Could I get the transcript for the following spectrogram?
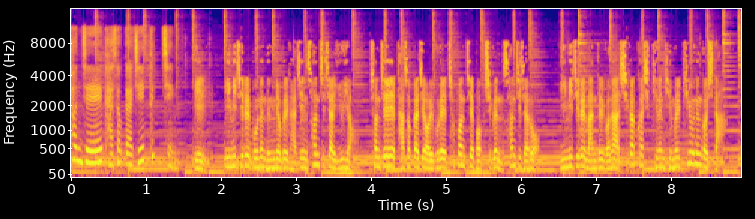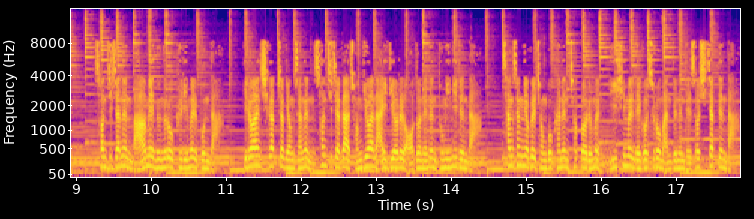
천재의 다섯 가지 특징. 1. 이미지를 보는 능력을 가진 선지자 유형. 천재의 다섯 가지 얼굴의 첫 번째 법칙은 선지자로 이미지를 만들거나 시각화시키는 힘을 키우는 것이다. 선지자는 마음의 눈으로 그림을 본다. 이러한 시각적 영상은 선지자가 정교한 아이디어를 얻어내는 동인이 된다. 상상력을 정복하는 첫걸음은 이 힘을 내 것으로 만드는 데서 시작된다.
